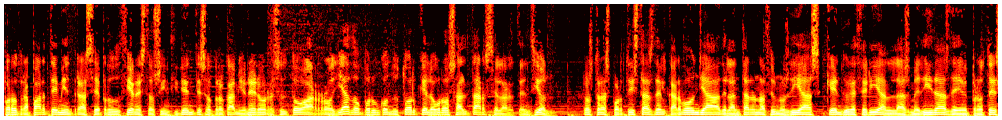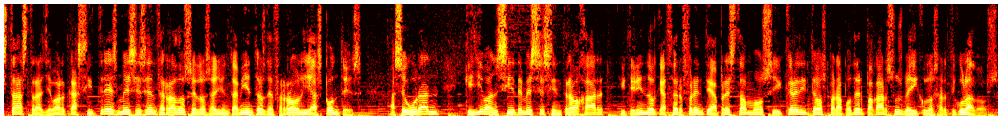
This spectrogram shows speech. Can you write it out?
Por otra parte, mientras se producían estos incidentes, otro camionero resultó arrollado por un conductor que logró saltarse la retención. Los transportistas del carbón ya adelantaron hace unos días que endurecerían las medidas de protestas tras llevar casi tres meses encerrados en los ayuntamientos de Ferrol y Aspontes. Aseguran que llevan siete meses sin trabajar y teniendo que hacer frente a préstamos y créditos para poder pagar sus vehículos articulados.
